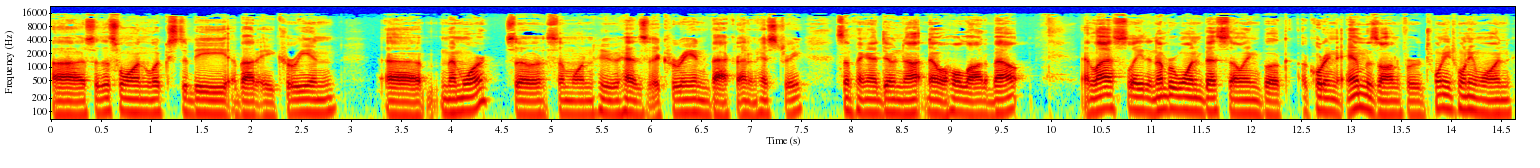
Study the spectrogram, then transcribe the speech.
Uh, so this one looks to be about a Korean uh, memoir, so someone who has a Korean background in history, something I do not know a whole lot about. And lastly, the number one best selling book, according to Amazon for 2021,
